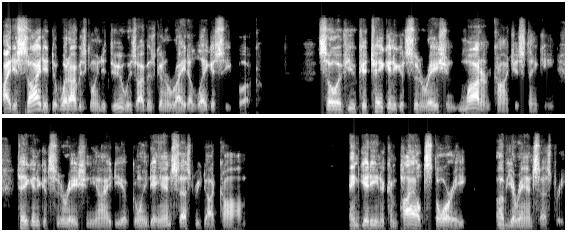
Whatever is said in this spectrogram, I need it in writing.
I decided that what I was going to do was I was going to write a legacy book. So if you could take into consideration modern conscious thinking, take into consideration the idea of going to ancestry.com and getting a compiled story of your ancestry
